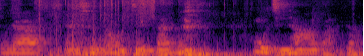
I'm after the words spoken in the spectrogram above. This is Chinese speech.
我给它改成那种简单的 木吉他版这样。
